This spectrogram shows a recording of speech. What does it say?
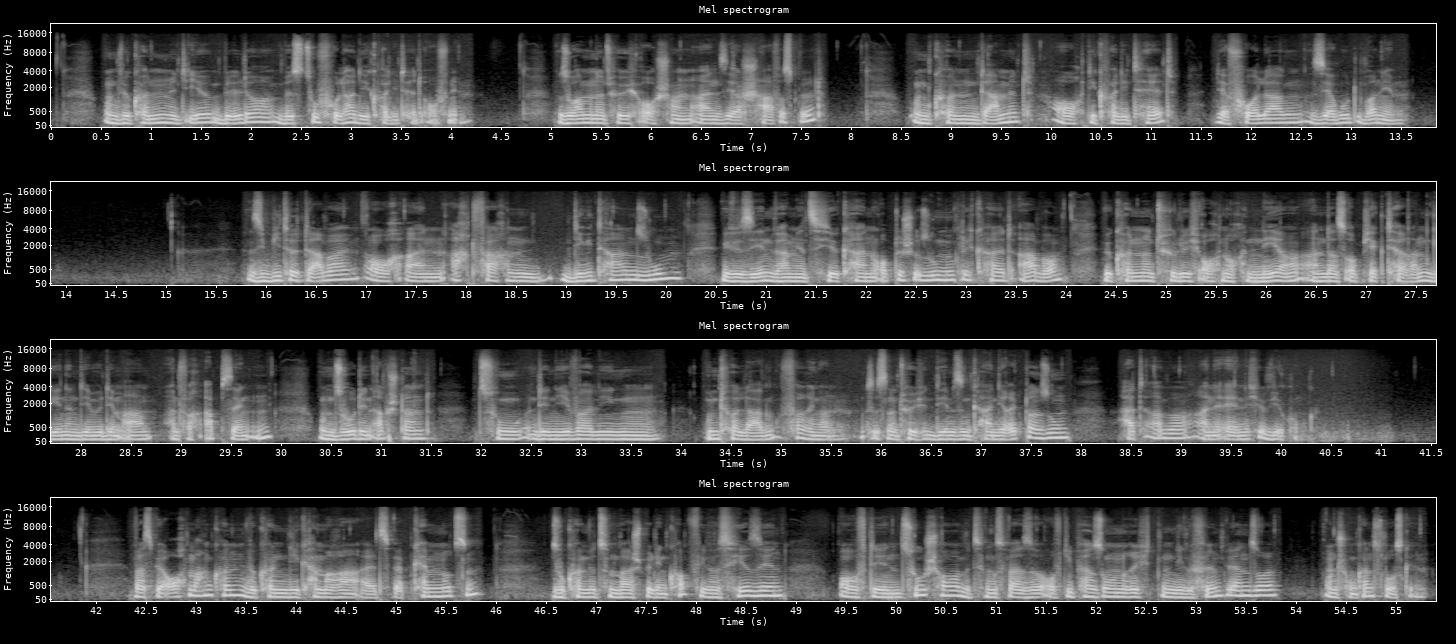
und wir können mit ihr Bilder bis zu Full HD-Qualität aufnehmen. So haben wir natürlich auch schon ein sehr scharfes Bild und können damit auch die Qualität der Vorlagen sehr gut übernehmen. Sie bietet dabei auch einen achtfachen digitalen Zoom. Wie wir sehen, wir haben jetzt hier keine optische Zoom-Möglichkeit, aber wir können natürlich auch noch näher an das Objekt herangehen, indem wir den Arm einfach absenken und so den Abstand zu den jeweiligen Unterlagen verringern. Das ist natürlich in dem Sinn kein direkter Zoom, hat aber eine ähnliche Wirkung. Was wir auch machen können, wir können die Kamera als Webcam nutzen. So können wir zum Beispiel den Kopf, wie wir es hier sehen, auf den Zuschauer bzw. auf die Person richten, die gefilmt werden soll und schon kann es losgehen.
